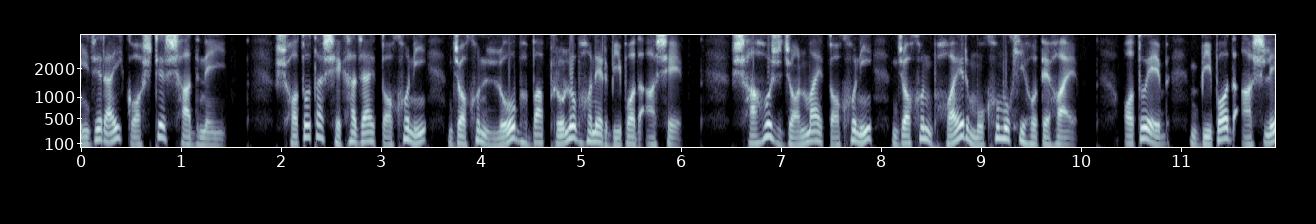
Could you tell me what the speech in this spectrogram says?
নিজেরাই কষ্টের স্বাদ নেই। সততা শেখা যায় তখনই যখন লোভ বা প্রলোভনের বিপদ আসে। সাহস জন্মায় তখনই যখন ভয়ের মুখোমুখি হতে হয়। অতএব বিপদ আসলে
